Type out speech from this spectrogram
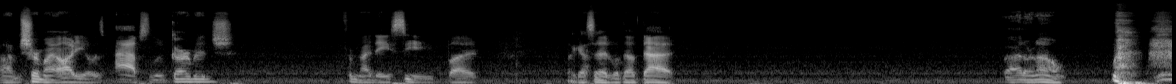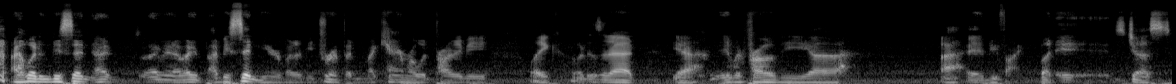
I'm sure my audio is absolute garbage from that AC, but like I said, without that, I don't know. I wouldn't be sitting. I, I mean, I'd, I'd be sitting here, but I'd be dripping. My camera would probably be like, what is it at? Yeah, it would probably be, uh, ah, it'd be fine. But it, it's just,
